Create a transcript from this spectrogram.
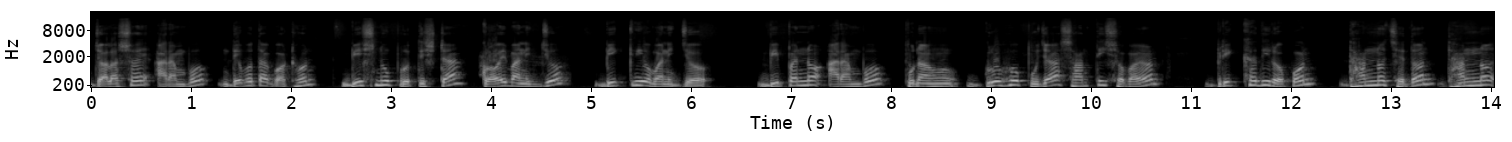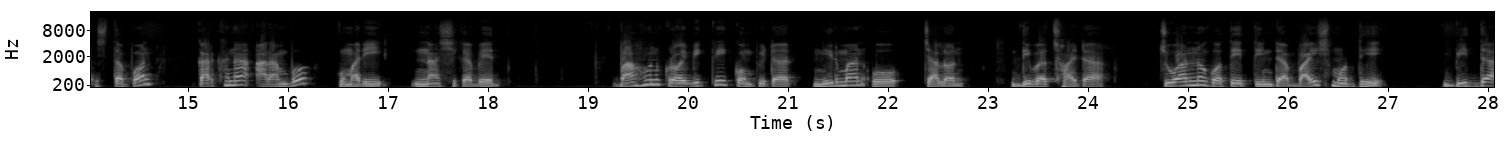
জলাশয় আরম্ভ, দেবতা গঠন, বিষ্ণু প্রতিষ্ঠা, ক্রয় বাণিজ্য, বিক্রিয় বাণিজ্য। বিপন্ন আরম্ভ পুনঃ গ্রহ পূজা, শান্তি সবায়ন বৃক্ষাদি রোপণ, ধান্য ছেদন, ধান্য স্থাপন কারখানা আরম্ভ, কুমারী না নাসিকাবেদ বাহন ক্রয় বিক্রি, কম্পিউটার নির্মাণ ও চালন। দিবা ছয়টা, চুয়ান্ন গতে তিনটা, বাইশ মধ্যে বিদ্যা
